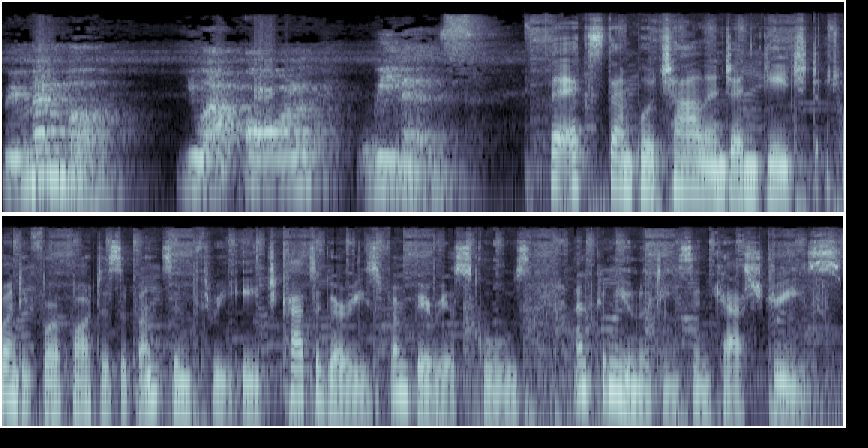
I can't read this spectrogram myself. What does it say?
Remember, you are all winners. The Extempo Challenge engaged 24 participants in three age categories from various schools and communities in Castries.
